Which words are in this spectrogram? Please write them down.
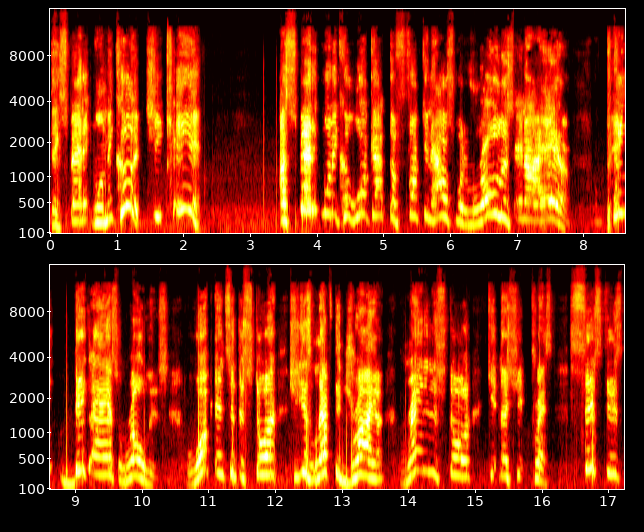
The Hispanic woman could. She can. A Hispanic woman could walk out the fucking house with rollers in her hair, pink big ass rollers. Walked into the store. She just left the dryer, ran in the store, getting her shit pressed. Sisters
